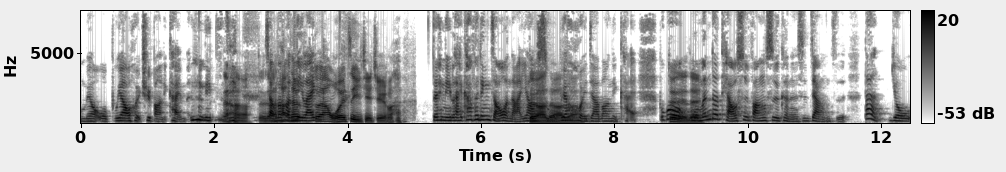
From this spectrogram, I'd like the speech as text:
我没有，我不要回去帮你开门，你自己想办法，你来。对啊，我会自己解决嘛。对，你来咖啡厅找我拿钥匙，我不要回家帮你开。不过我们的调试方式可能是这样子，但有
